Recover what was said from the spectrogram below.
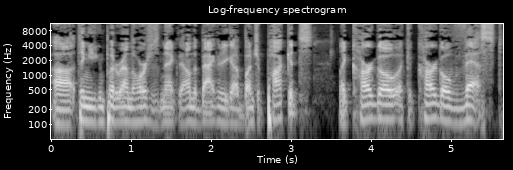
uh, thing you can put around the horse's neck. On the back there, you got a bunch of pockets, like cargo, like a cargo vest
